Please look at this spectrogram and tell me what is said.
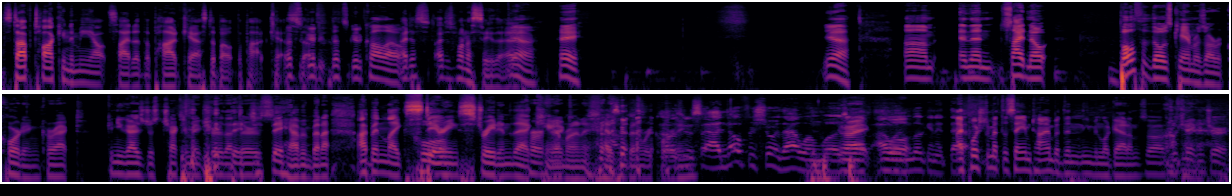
stop talking to me outside of the podcast about the podcast That's stuff. a good. That's a good call out. I just I just want to say that. yeah. Hey. Yeah. Um. And then side note, both of those cameras are recording, correct? Can you guys just check to make sure that they, there's just, they haven't been. I, I've been like Cool. staring straight into that Perfect. camera and it hasn't been I was recording. gonna say I know for sure that one was. All right, I, I wasn't looking at that. I pushed them at the same time, but didn't even look at them. So I was just making sure.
